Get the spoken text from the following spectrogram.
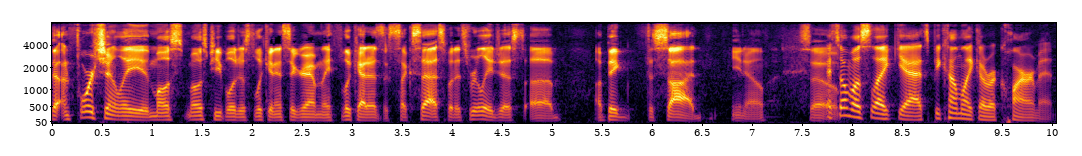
The, unfortunately, most most people just look at Instagram and they look at it as a success, but it's really just a, a big facade, you know. So It's almost like yeah, it's become like a requirement.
